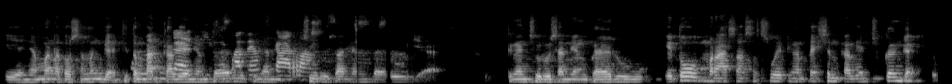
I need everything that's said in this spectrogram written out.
Iya nyaman atau seneng nggak di tempat kalian yang baru dengan sekarang? jurusan yang baru ya dengan jurusan yang baru itu merasa sesuai dengan passion kalian juga nggak itu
